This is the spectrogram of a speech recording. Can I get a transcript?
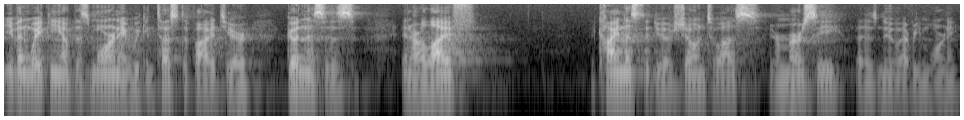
even waking up this morning, we can testify to your goodnesses in our life, the kindness that you have shown to us, your mercy that is new every morning.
